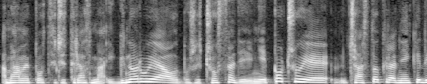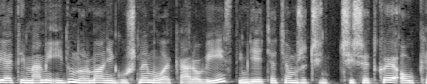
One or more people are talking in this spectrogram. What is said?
A máme pocit, že teraz ma ignoruje, alebo že čo sa deje, nepočuje. Častokrát niekedy aj tie mamy idú normálne k ušnému lekárovi s tým dieťaťom, že či, či všetko je OK.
